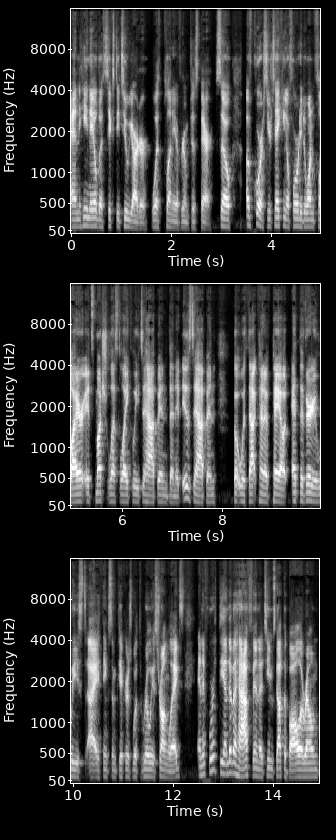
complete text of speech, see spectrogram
And he nailed a 62 yarder with plenty of room to spare. So, of course, you're taking a 40 to 1 flyer. It's much less likely to happen than it is to happen. But with that kind of payout, at the very least, I think some kickers with really strong legs. And if we're at the end of a half and a team's got the ball around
